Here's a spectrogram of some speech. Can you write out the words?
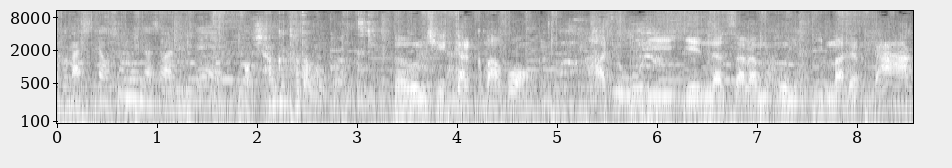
이거 맛있다고 소문이 나서 왔는데 막 향긋하다고 그럴까요? 그 음식이 깔끔하고 아주 우리 옛날 사람 음, 입맛에 딱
